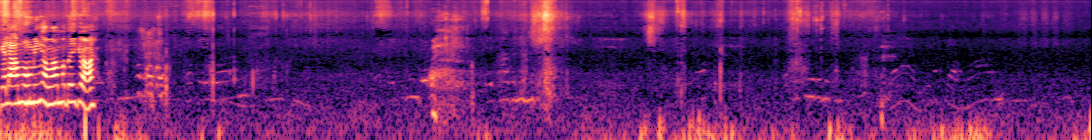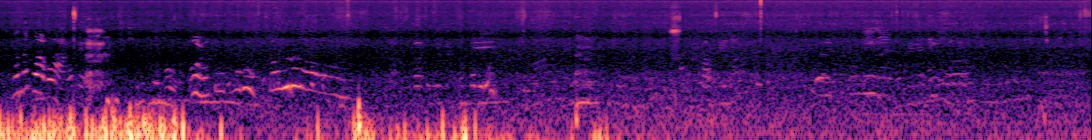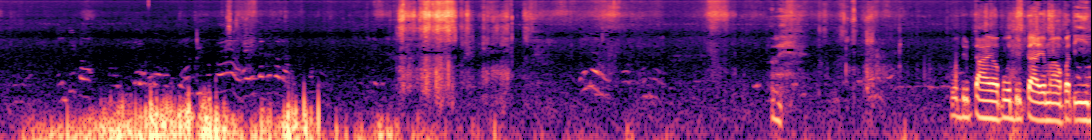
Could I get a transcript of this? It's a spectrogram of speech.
kailangan mo huminga, mamatay ka ha. food drip tayo, food drip tayo mga kapatid.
